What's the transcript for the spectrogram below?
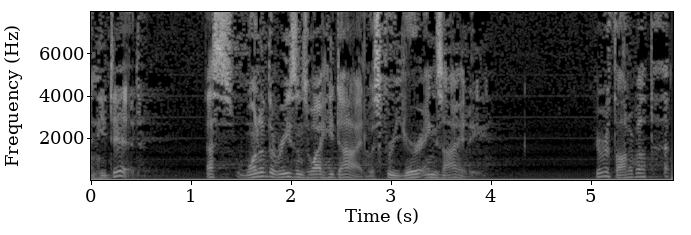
And he did. That's one of the reasons why he died, was for your anxiety. You ever thought about that?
